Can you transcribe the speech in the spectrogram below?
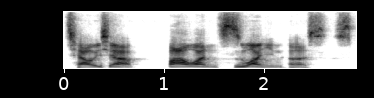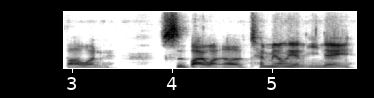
瞧一下八万、十万以呃十八万呢，十百万呃 ten million 以内。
